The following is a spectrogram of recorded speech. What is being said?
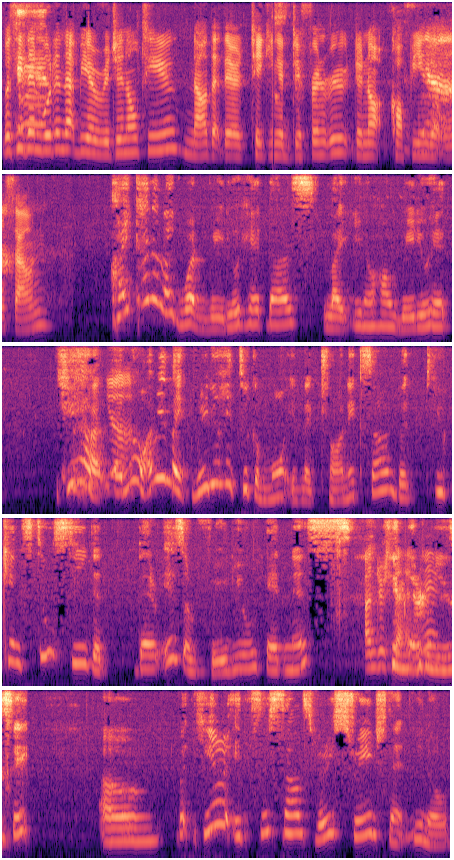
But see, then wouldn't that be original to you now that they're taking a different route? They're not copying their old sound. I kind of like what Radiohead does. Like, you know how Radiohead. Yeah, uh, no, I mean, like, Radiohead took a more electronic sound, but you can still see that there is a Radioheadness in their music. Um, but here it just sounds very strange that, you know,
